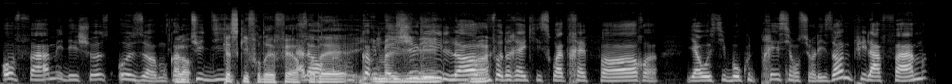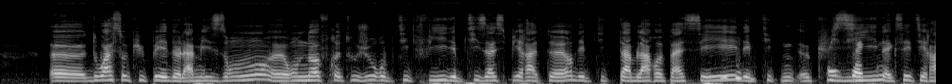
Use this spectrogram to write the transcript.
aux femmes et des choses aux hommes. Comme tu dis. Qu'est-ce qu'il faudrait faire? faudrait Comme imaginer... dit Julie, l'homme, faudrait qu'il soit très fort. Il y a aussi beaucoup de pression sur les hommes. Puis la femme euh, doit s'occuper de la maison. Euh, on offre toujours aux petites filles des petits aspirateurs, des petites tables à repasser, des petites euh, cuisines, etc.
